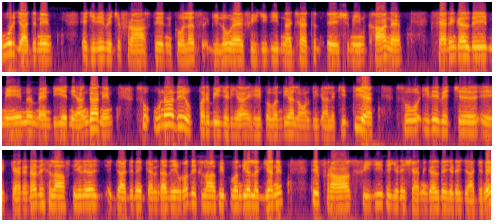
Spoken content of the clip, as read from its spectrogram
ਹੋਰ ਜੱਜ ਨੇ, ਇਹ ਜਿਹਦੇ ਵਿੱਚ ਫਰਾਂਸ ਦੇ ਨਿਕੋਲਸ ਗਿਲੋ ਹੈ, ਫੀਜੀ ਦੀ ਨਜਹਤ ਸ਼ਮੀਮ ਖਾਨ ਹੈ। ਸੈਨੇਗਲ ਦੇ ਮੇਮ ਮੈਂਡੀਏ ਨਿਆਂਗਾ ਨੇ ਸੋ ਉਹਨਾਂ ਦੇ ਉੱਪਰ ਵੀ ਜਿਹੜੀਆਂ ਇਹ ਪਾਬੰਦੀਆਂ ਲਾਉਣ ਦੀ ਗੱਲ ਕੀਤੀ ਹੈ ਸੋ ਇਹਦੇ ਵਿੱਚ ਇਹ ਕੈਨੇਡਾ ਦੇ ਖਿਲਾਫ ਜਿਹੜੇ ਜੱਜ ਨੇ ਕੈਨੇਡਾ ਦੇ ਉਹਨਾਂ ਦੇ ਖਿਲਾਫ ਵੀ ਪਾਬੰਦੀਆਂ ਲੱਗੀਆਂ ਨੇ ਤੇ ਫਰਾਂਸ ਫੀਜੀ ਤੇ ਜਿਹੜੇ ਸੈਨੇਗਲ ਦੇ ਜਿਹੜੇ ਜੱਜ ਨੇ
